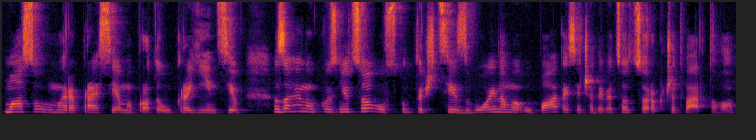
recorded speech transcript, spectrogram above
масовими репресіями проти українців. Загинув Кузніцов у сутичці з воїнами УПА 1944-го.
